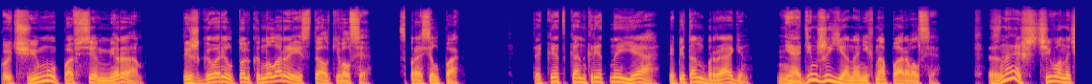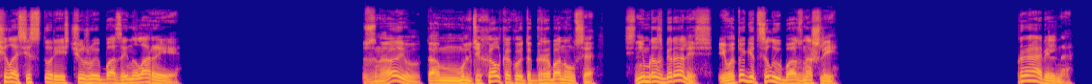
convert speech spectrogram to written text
«Почему по всем мирам? Ты ж говорил, только на Лорее сталкивался», — спросил Пак. «Так это конкретно я, капитан Брагин. Не один же я на них напарывался. Знаешь, с чего началась история с чужой базой на Лорее?» «Знаю, там мультихал какой-то грабанулся. С ним разбирались, и в итоге целую базу нашли». «Правильно.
